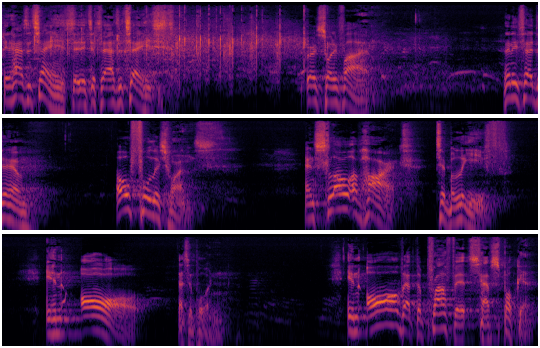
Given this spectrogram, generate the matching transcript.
It hasn't changed. It just hasn't changed. Verse 25. Then he said to him, O foolish ones, and slow of heart to believe in all, that's important, in all that the prophets have spoken.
